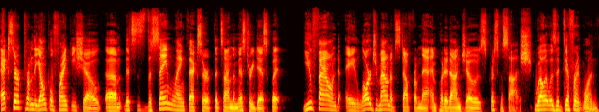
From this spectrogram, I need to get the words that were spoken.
Excerpt from the Uncle Frankie show. Um, this is the same length excerpt that's on the mystery disc, but you found a large amount of stuff from that and put it on Joe's XMASage. Well, it was a different one.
